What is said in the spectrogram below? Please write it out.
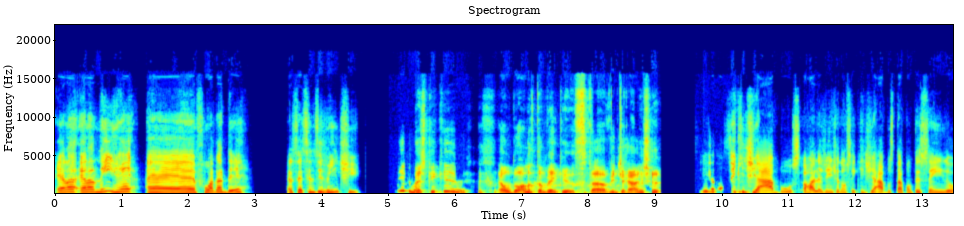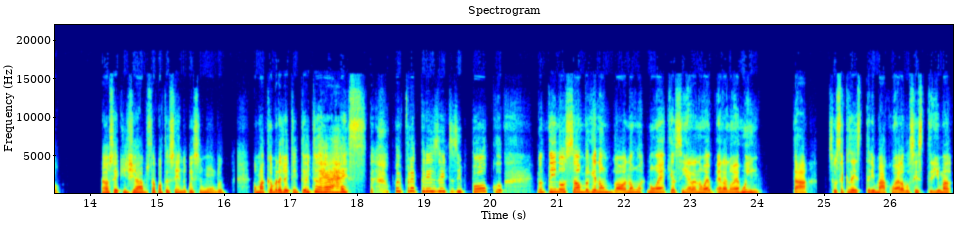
ela, ela nem é, é Full HD. É 720. Mas que que. É o dólar também que tá 20 reais? Eu não sei que diabos. Olha, gente, eu não sei que diabos tá acontecendo. Eu não sei que diabos tá acontecendo com esse mundo. Uma câmera de 88 reais foi pra 300 e pouco. Não tem noção, porque não, ó, não, não é que assim, ela não é, ela não é ruim, tá? Se você quiser streamar com ela, você streama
